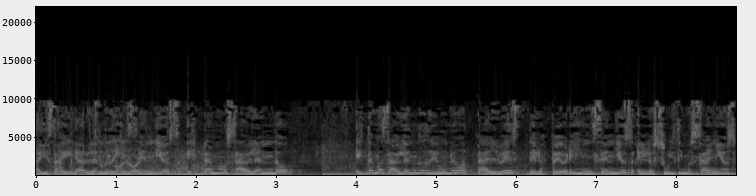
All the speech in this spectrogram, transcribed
Ahí está, seguir hablando de incendios. Estamos hablando, estamos hablando de uno, tal vez, de los peores incendios en los últimos años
